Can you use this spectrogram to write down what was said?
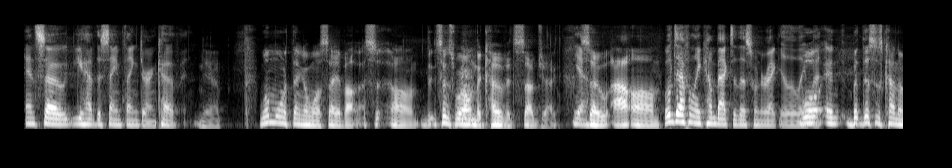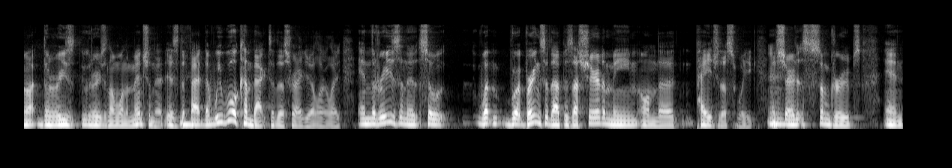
and so you have the same thing during covid Yeah. One more thing I want to say about um, since we're on the COVID subject. Yeah. So I um we'll definitely come back to this one regularly well but and but this is kind of the reason the reason I want to mention it is the Mm-hmm. fact that we will come back to this regularly, and the reason is so. What what brings it up is I shared a meme on the page this week and Mm-hmm. shared it to some groups, and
